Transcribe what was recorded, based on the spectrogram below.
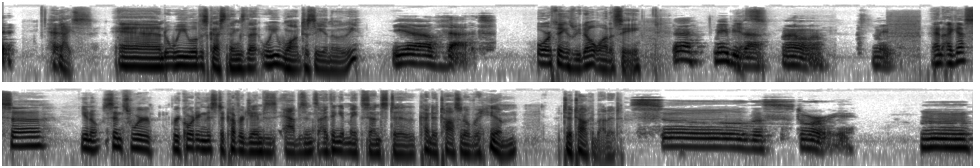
Nice. And we will discuss things that we want to see in the movie. Yeah, that. Or things we don't want to see. Eh, maybe Yes. that. I don't know. Maybe. And I guess, uh, you know, since we're recording this to cover James's absence, I think it makes sense to kind of toss it over him to talk about it. So, the story. Hmm.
